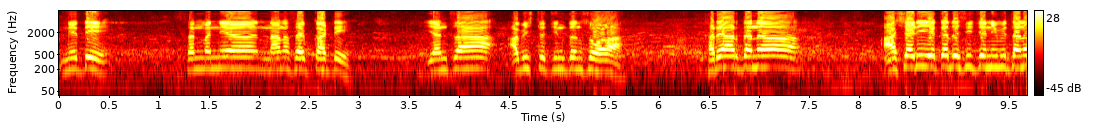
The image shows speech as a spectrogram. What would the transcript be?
नेते सन्मान्य नानासाहेब काटे यांचा अभिष्ट चिंतन सोहळा. खऱ्या अर्थानं आषाढी एकादशीच्या निमित्तानं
